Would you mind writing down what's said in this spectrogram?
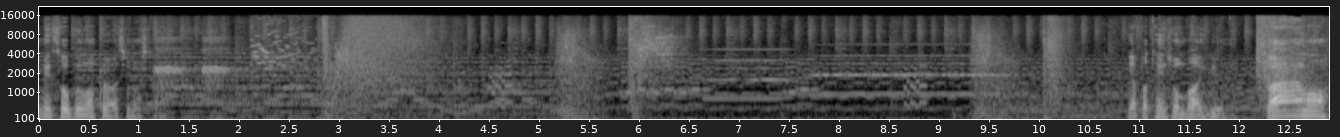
瞑想文は食らわしました、ね。やっぱテンションバーンいるよな。わあ、も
